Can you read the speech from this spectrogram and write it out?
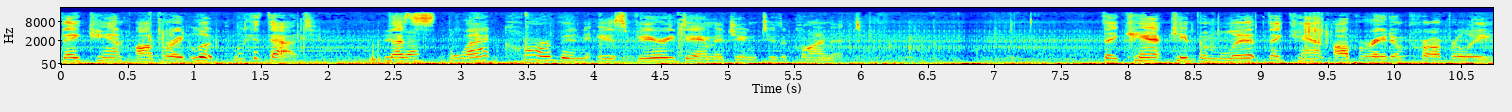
They can't operate. Look, look at that. That's black carbon is very damaging to the climate. They can't keep them lit. They can't operate them properly.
